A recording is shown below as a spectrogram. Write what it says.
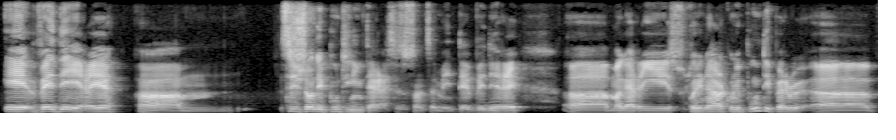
e vedere um, se ci sono dei punti di interesse sostanzialmente, vedere uh, magari sottolineare alcuni punti per, uh,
